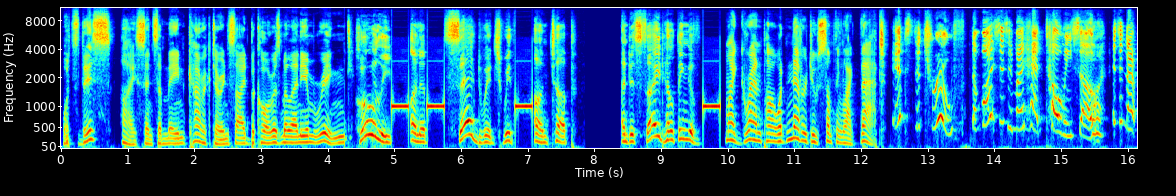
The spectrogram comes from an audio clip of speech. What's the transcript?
What's this? I sense a main character inside Bakura's Millennium Ring. Holy on a sandwich with on top. And a side helping of My grandpa would never do something like that. It's the truth! The voices in my head told me so! Isn't that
